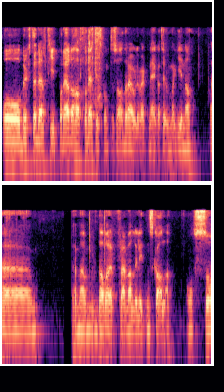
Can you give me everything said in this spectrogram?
Og brukte en del tid på det. Da, på det tidspunktet så hadde de jo levert negative marginer. Men da var det fra en veldig liten skala. Og så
